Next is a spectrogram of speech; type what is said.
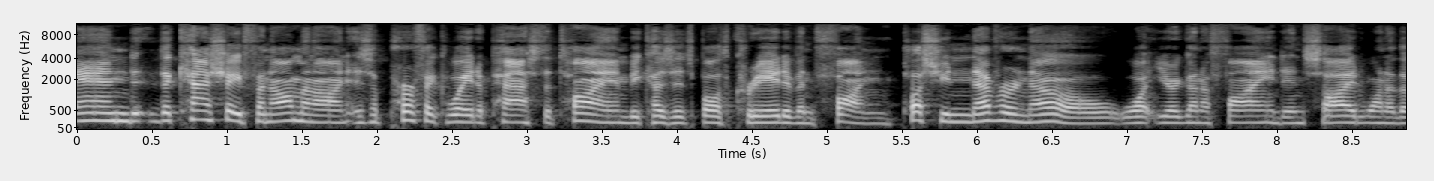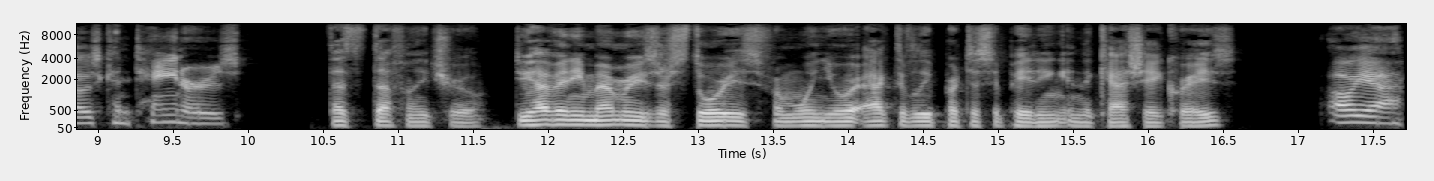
And the cache phenomenon is a perfect way to pass the time because it's both creative and fun. Plus, you never know what you're going to find inside one of those containers. That's definitely true. Do you have any memories or stories from when you were actively participating in the cache craze? Oh, yeah.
